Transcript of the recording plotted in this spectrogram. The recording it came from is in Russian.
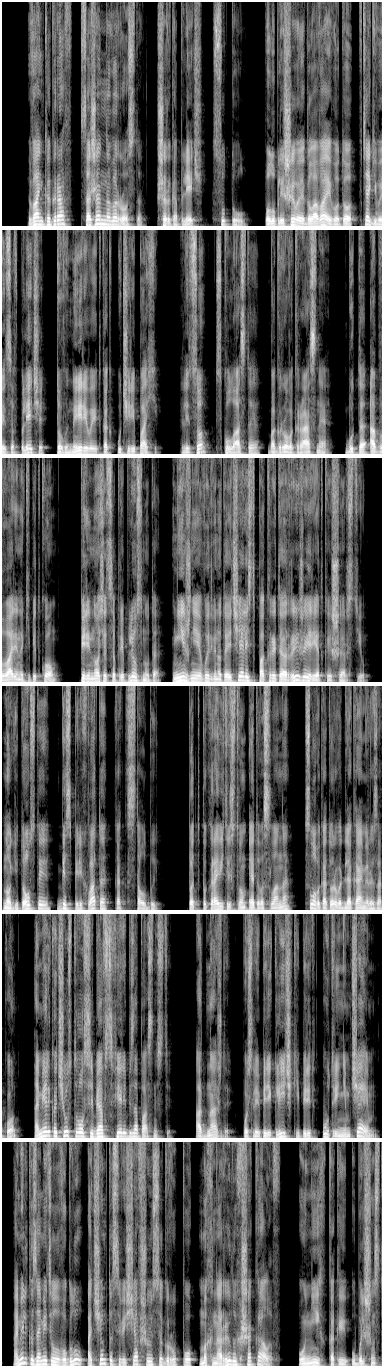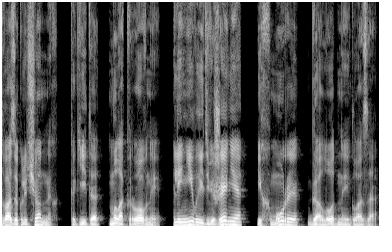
Ванька граф соженного роста, широкоплеч, сутул. Полуплешивая голова его то втягивается в плечи, то выныривает, как у черепахи. Лицо скуластое, багрово-красное, будто обварено кипятком. Переносится приплюснуто, нижняя выдвинутая челюсть покрыта рыжей редкой шерстью. Ноги толстые, без перехвата, как столбы. Под покровительством этого слона, слово которого для камеры закон, Амелька чувствовал себя в сфере безопасности. Однажды, после переклички перед утренним чаем, Амелька заметил в углу о чем-то совещавшуюся группу махнорылых шакалов. У них, как и у большинства заключенных, какие-то малокровные, ленивые движения и хмурые, голодные глаза.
